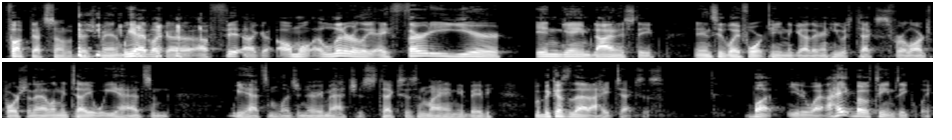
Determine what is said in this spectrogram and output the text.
Fuck that son of a bitch, man. We had like a, a fit, like a, almost literally a 30 year in game dynasty in NCAA 14 together, and he was Texas for a large portion of that. Let me tell you, we had some, we had some legendary matches, Texas and Miami, baby. But because of that, I hate Texas. But either way, I hate both teams equally.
